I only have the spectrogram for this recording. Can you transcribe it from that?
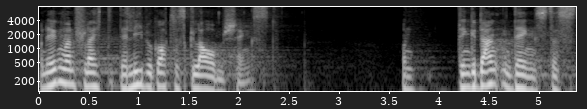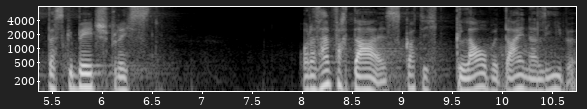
und irgendwann vielleicht der Liebe Gottes Glauben schenkst und den Gedanken denkst, dass das Gebet sprichst oder es einfach da ist, Gott, ich glaube deiner Liebe.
